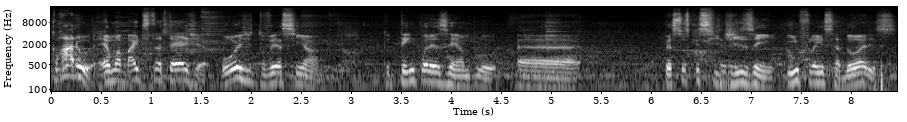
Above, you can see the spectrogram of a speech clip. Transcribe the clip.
Claro, é uma baita estratégia. Hoje tu vê assim, ó Tu tem, por exemplo, é, pessoas que se dizem influenciadores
